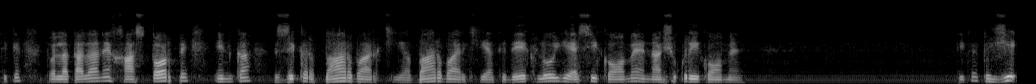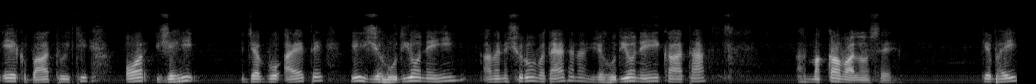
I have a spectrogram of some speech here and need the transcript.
ٹھیک ہے؟ تو اللہ تعالیٰ نے خاص طور پہ ان کا ذکر بار بار کیا، بار بار کیا کہ دیکھ لو یہ ایسی قوم ہے، ناشکری قوم ہے۔ ٹھیک ہے؟ تو یہ ایک بات ہوئی تھی اور یہی جب وہ آئے تھے، یہ یہودیوں نے ہی میں نے شروع میں بتایا تھا نا، یہودیوں نے ہی کہا تھا مکہ والوں سے کہ بھائی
